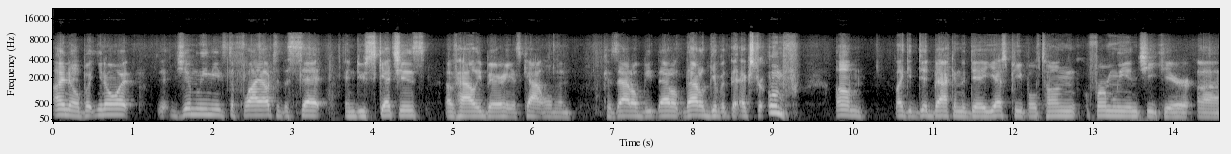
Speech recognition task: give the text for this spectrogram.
I know, but you know what? Jim Lee needs to fly out to the set and do sketches of Halle Berry as Catwoman, because that'll be that'll that'll give it the extra oomph, um, like it did back in the day. Yes, people, tongue firmly in cheek here. Uh,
